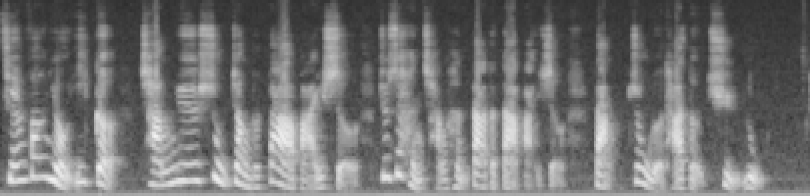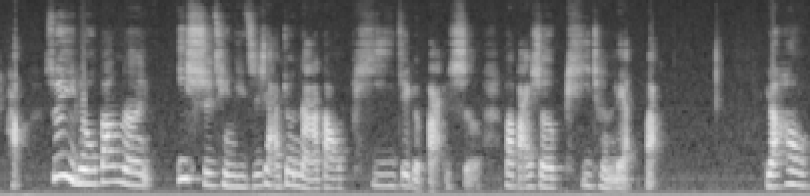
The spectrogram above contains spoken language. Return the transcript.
前方有一个。长约数丈的大白蛇，就是很长很大的大白蛇，挡住了他的去路。好，所以刘邦呢，一时情急之下就拿刀劈这个白蛇，把白蛇劈成两半。然后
